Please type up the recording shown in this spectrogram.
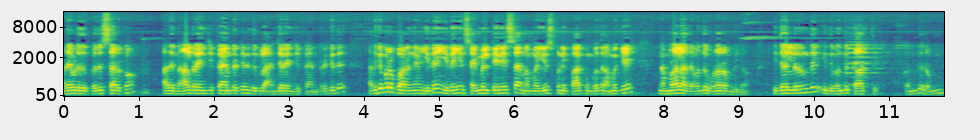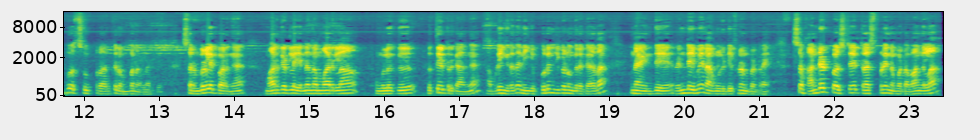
அதை விட இது பெருசாக இருக்கும். அது நாலு ரேஞ்சு ஃபேன் இருக்குது இதுக்குள்ள அஞ்சரை ரேஞ்சு ஃபேன் இருக்குது. அதுக்கப்புறம் பாருங்க இதையும் இதையும் சைமில்டேனியஸாக நம்ம யூஸ் பண்ணி பார்க்கும்போது நமக்கே நம்மளால் அதை வந்து உணர முடியும். இதிலிருந்து இது வந்து காற்று வந்து ரொம்ப சூப்பராக இருக்குது ரொம்ப நல்லா இருக்குது ஸோ நண்பர்களே பாருங்க மார்க்கெட்டில் என்னென்ன மாதிரிலாம் உங்களுக்கு வித்துட்டு இருக்காங்க அப்படிங்கிறத நீங்கள் புரிஞ்சுக்கணுங்கிறதுக்காக தான் நான் இந்த ரெண்டையுமே நான் உங்களுக்கு டிஃப்ரெண்ட் பண்ணுறேன் ஸோ ஹண்ட்ரட் பர்சன்டேஜ் ட்ரஸ்ட் பண்ணி நம்மகிட்ட வாங்கலாம்.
